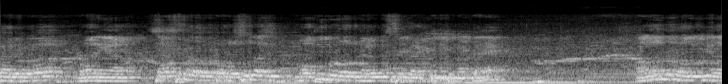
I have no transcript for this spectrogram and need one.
ಕಾರ್ಯಕ್ರಮ ಮಾನ್ಯ ಶಾಸಕರಾದಂತಹ ಬಸವರಾಜ್ ಮತ್ತಿಗೌಡರು ನೆರವೇರಿಸಬೇಕಾಗಿ ಮಾಡ್ತಾನೆ ಆನಂದ ತಾಲೂಕಿನ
